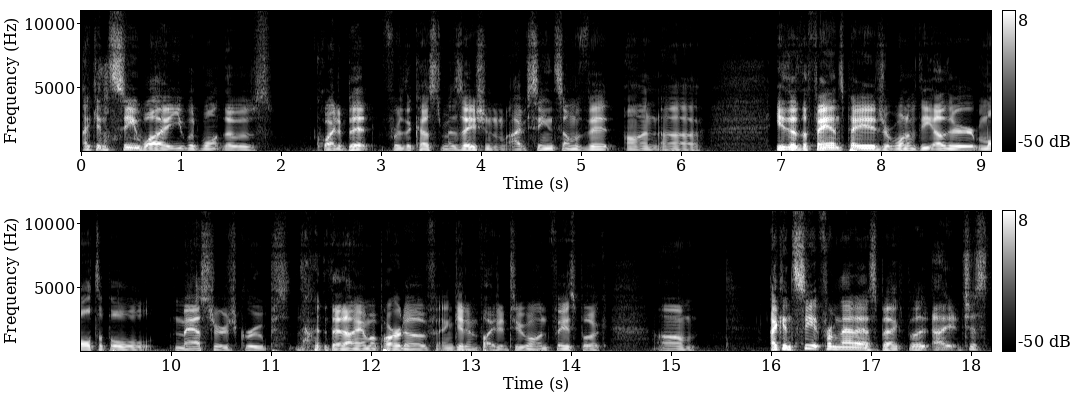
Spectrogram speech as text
I can see why you would want those quite a bit for the customization. I've seen some of it on uh, either the fans page or one of the other multiple masters groups that I am a part of and get invited to on Facebook. Um, I can see it from that aspect, but I just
